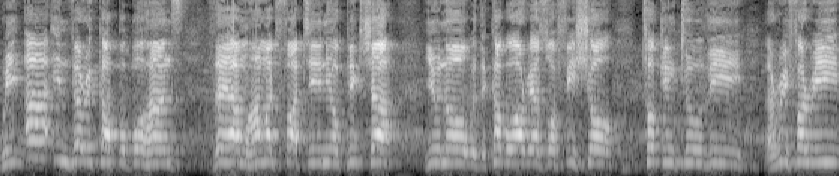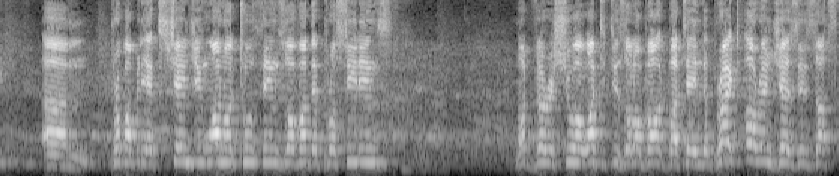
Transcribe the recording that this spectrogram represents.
we are in very capable hands. There, Muhammad Fatih in your picture, you know, with the Kabwe Warriors official talking to the referee, um, probably exchanging one or two things over the proceedings. Not very sure what it is all about, but in the bright orange jerseys, that's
